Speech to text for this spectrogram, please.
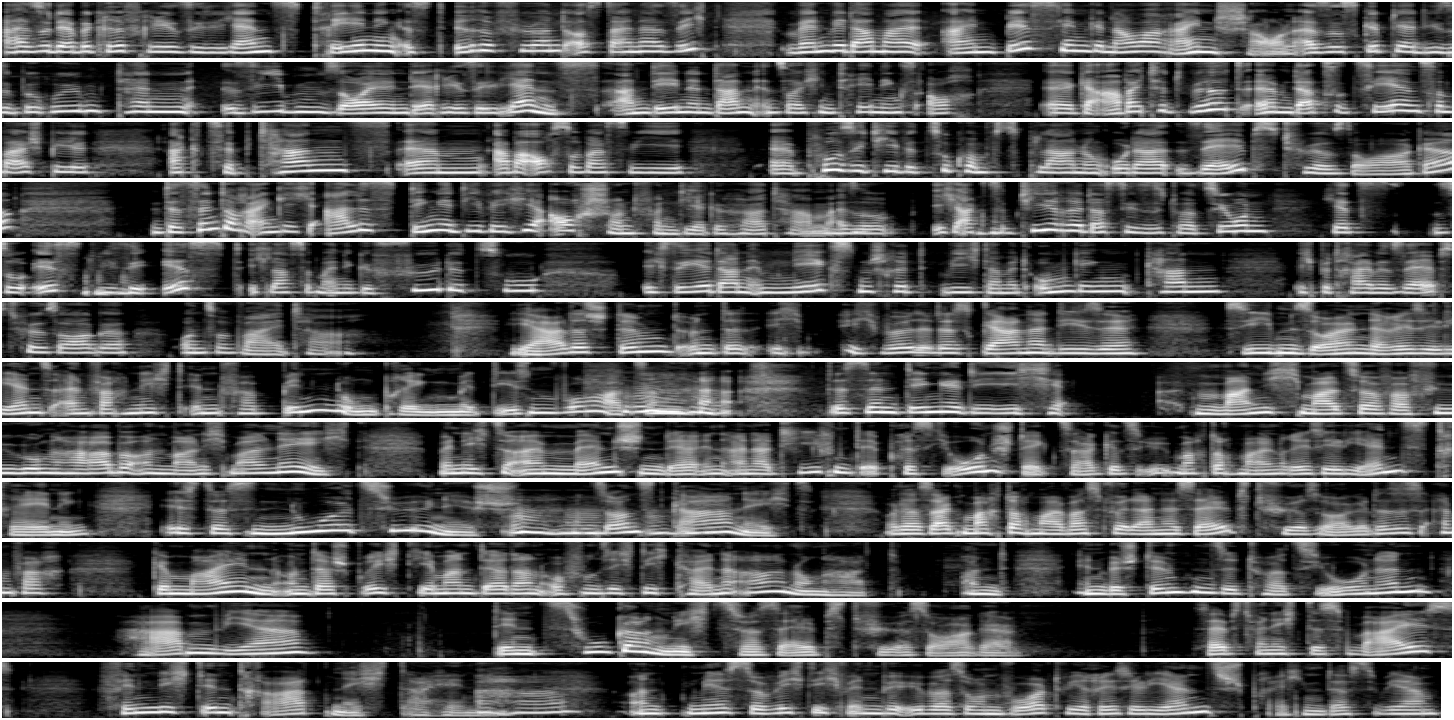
Also der Begriff Resilienztraining ist irreführend aus deiner Sicht. Wenn wir da mal ein bisschen genauer reinschauen. Also es gibt ja diese berühmten sieben Säulen der Resilienz, an denen dann in solchen Trainings auch äh, gearbeitet wird. Ähm, dazu zählen zum Beispiel Akzeptanz, ähm, aber auch sowas wie äh, positive Zukunftsplanung oder Selbstfürsorge. Das sind doch eigentlich alles Dinge, die wir hier auch schon von dir gehört haben. Also ich akzeptiere, dass die Situation jetzt so ist, wie sie ist. Ich lasse meine Gefühle zu. Ich sehe dann im nächsten Schritt, wie ich damit umgehen kann. Ich betreibe Selbstfürsorge und so weiter. Ja, das stimmt. Und ich, ich würde das gerne, diese sieben Säulen der Resilienz, einfach nicht in Verbindung bringen mit diesem Wort. Das sind Dinge, die ich manchmal zur Verfügung habe und manchmal nicht. Wenn ich zu einem Menschen, der in einer tiefen Depression steckt, sage, jetzt mach doch mal ein Resilienztraining, ist das nur zynisch mhm, und sonst mhm. gar nichts. Oder sag, mach doch mal was für deine Selbstfürsorge. Das ist einfach gemein und da spricht jemand, der dann offensichtlich keine Ahnung hat. Und in bestimmten Situationen haben wir den Zugang nicht zur Selbstfürsorge. Selbst wenn ich das weiß, finde ich den Draht nicht dahin. Aha. Und mir ist so wichtig, wenn wir über so ein Wort wie Resilienz sprechen, dass wir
